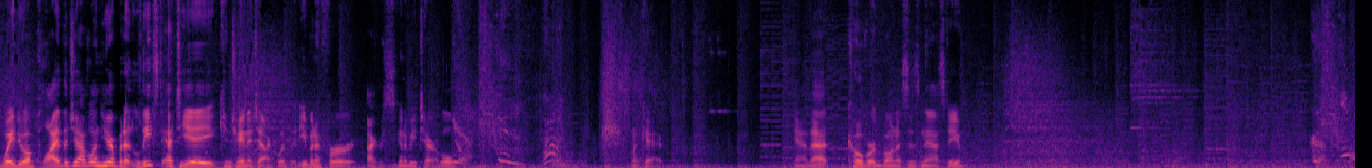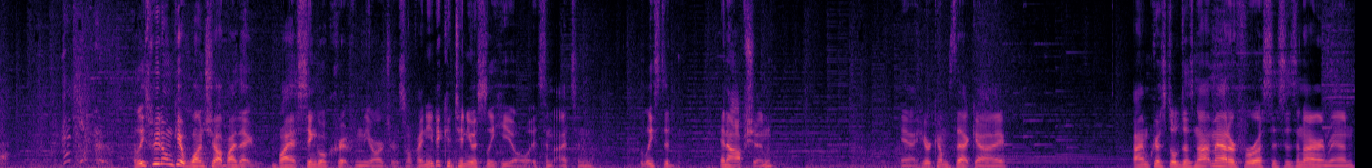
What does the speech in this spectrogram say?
way to apply the Javelin here, but at least Etie can chain attack with it, even if her accuracy is going to be terrible. Okay. Yeah, that covert bonus is nasty. At least we don't get one shot by that by a single crit from the archer. So if I need to continuously heal, it's an it's an at least a, an option. Yeah, here comes that guy. Time crystal does not matter for us. This is an Iron Man.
